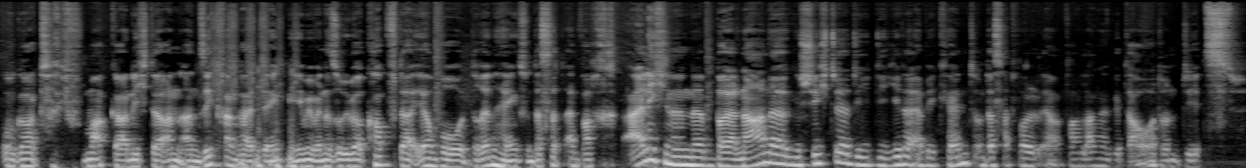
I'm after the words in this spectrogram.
oh, Gott, ich mag gar nicht da an, an Seekrankheit denken, wenn du so über Kopf da irgendwo drin hängst. Und das hat einfach eigentlich eine banane Geschichte, die, die jeder irgendwie kennt. Und das hat wohl einfach lange gedauert. Und jetzt,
